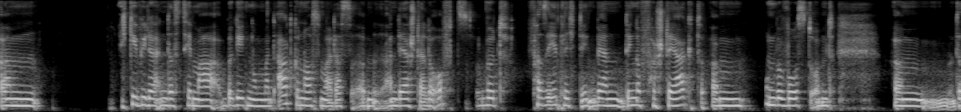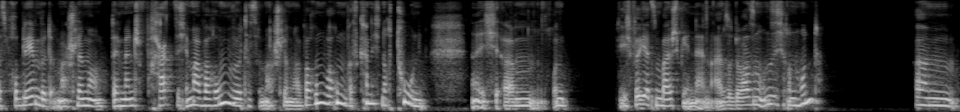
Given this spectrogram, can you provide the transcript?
Ähm, ich gehe wieder in das Thema Begegnung mit Artgenossen, weil das ähm, an der Stelle oft wird versehentlich Ding, werden Dinge verstärkt, ähm, unbewusst und ähm, das Problem wird immer schlimmer und der Mensch fragt sich immer, warum wird es immer schlimmer? Warum, warum? Was kann ich noch tun? Ich, ähm, und ich will jetzt ein Beispiel nennen. Also du hast einen unsicheren Hund, ähm,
